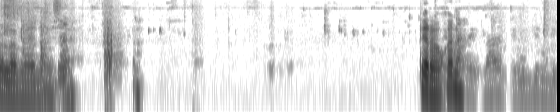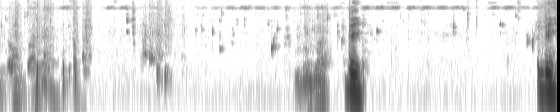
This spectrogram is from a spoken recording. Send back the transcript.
Wala meron siya. Pero ka na. Aday. Aday.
